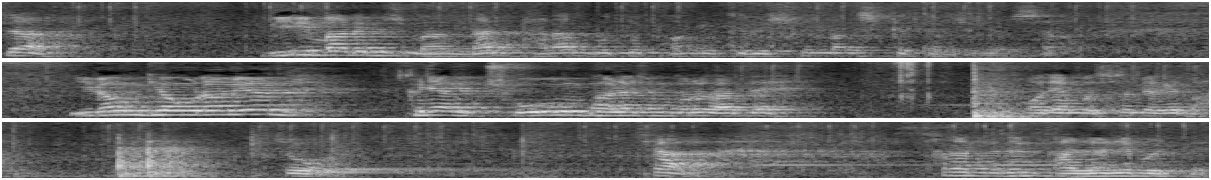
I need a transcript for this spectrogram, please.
자, 미리 말해주지만 난 단 한 번도 관객들을 실망시켰던 적이 없어. 이런 경우라면 그냥 좋은 발레 정도로 난데 어디 한번 설명해봐. 좋아. 자, 사람들은 발레를 볼 때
